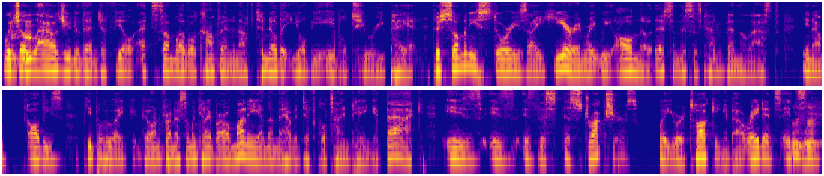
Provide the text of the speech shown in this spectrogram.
which mm-hmm. allowed you to then to feel at some level confident enough to know that you'll be able to repay it. There's so many stories I hear, and right, we all know this, and this has kind of been the last, you know, all these people who like go in front of someone, can I borrow money? And then they have a difficult time paying it back is, is, is this, the structures, what you were talking about, right? It's, it's mm-hmm.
